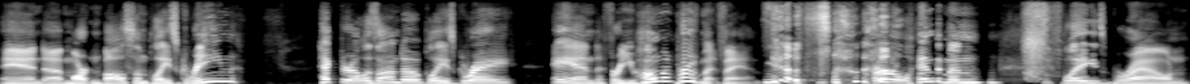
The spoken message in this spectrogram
and uh, Martin Balsam plays green. Hector Elizondo plays gray, and for you home improvement fans, Yes. Earl Hindman plays brown.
